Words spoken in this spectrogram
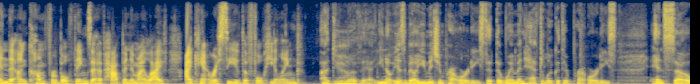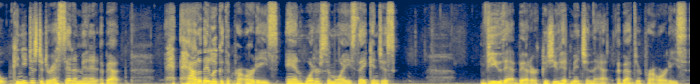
and the uncomfortable things that have happened in my life, I can't receive the full healing. I do love that. You know, Isabel, you mentioned priorities, that the women have to look at their priorities. And so, can you just address that a minute about how do they look at the priorities and what are some ways they can just view that better? Because you had mentioned that about their priorities.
